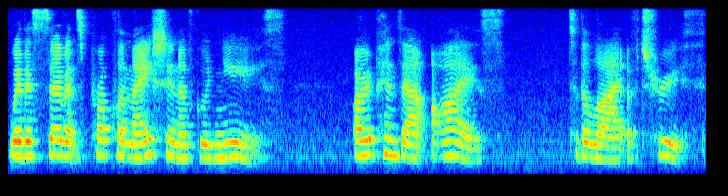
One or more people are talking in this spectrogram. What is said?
where the servant's proclamation of good news opens our eyes to the light of truth.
